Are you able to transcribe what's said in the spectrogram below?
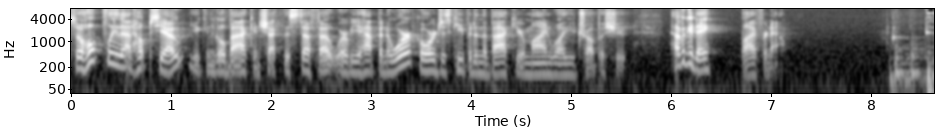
So hopefully that helps you out. You can go back and check this stuff out wherever you happen to work or just keep it in the back of your mind while you troubleshoot. Have a good day. Bye for now.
